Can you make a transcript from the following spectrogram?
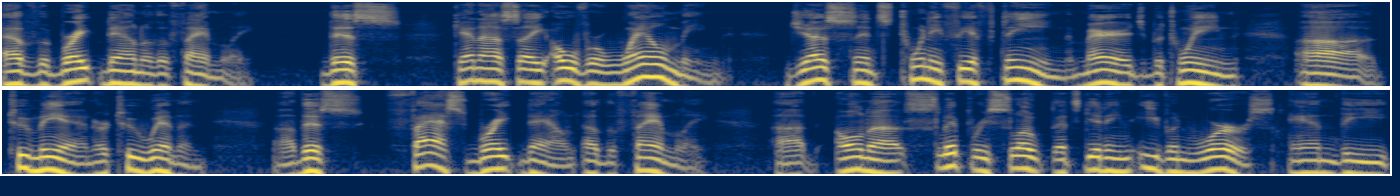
of the breakdown of the family. This, can I say, overwhelming, just since 2015, the marriage between uh, two men or two women, uh, this fast breakdown of the family uh, on a slippery slope that's getting even worse, and the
